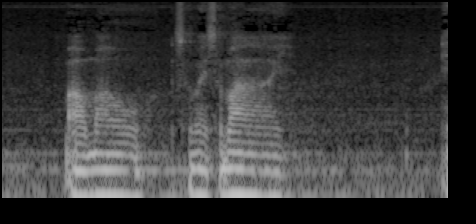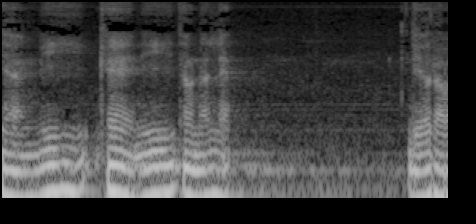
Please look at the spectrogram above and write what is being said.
ๆเบาๆสบายๆอย่างนี้แค่นี้เท่านั้นแหละ เดี๋ยวเรา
